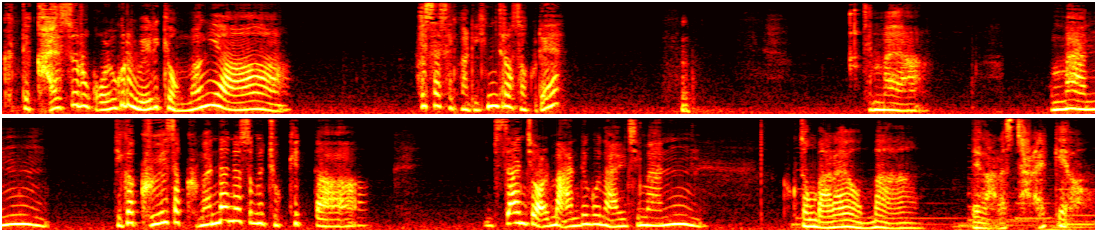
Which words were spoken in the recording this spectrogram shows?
근데 갈수록 얼굴은 왜 이렇게 엉망이야? 회사 생활이 힘들어서 그래? 잼마야, 엄만 네가 그 회사 그만 다녔으면 좋겠다. 입사한 지 얼마 안 된 건 알지만 걱정 말아요, 엄마. 내가 알아서 잘할게요.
